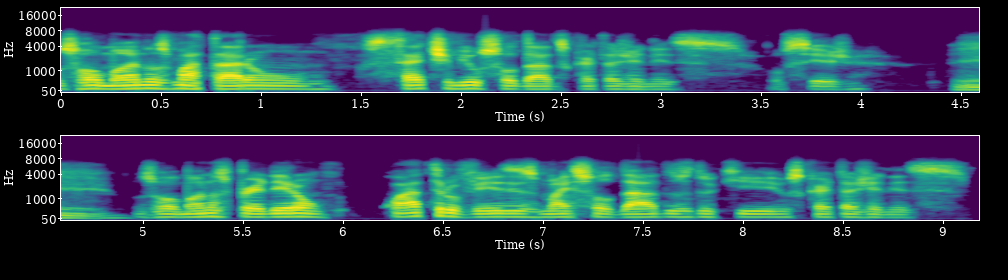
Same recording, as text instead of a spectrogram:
Os romanos mataram 7 mil soldados cartagineses, ou seja, Hum, os romanos perderam quatro vezes mais soldados do que os cartagineses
